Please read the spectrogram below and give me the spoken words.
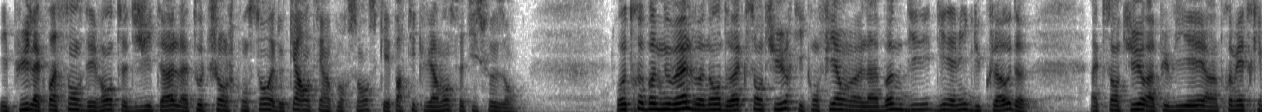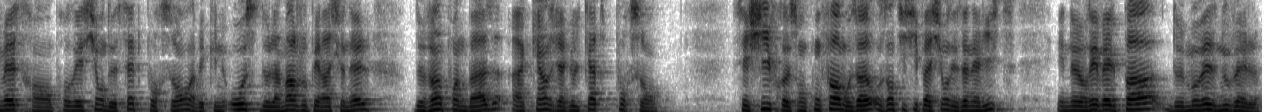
Et puis la croissance des ventes digitales à taux de change constant est de 41%, ce qui est particulièrement satisfaisant. Autre bonne nouvelle venant de Accenture qui confirme la bonne dynamique du cloud. Accenture a publié un premier trimestre en progression de 7% avec une hausse de la marge opérationnelle de 20 points de base à 15,4%. Ces chiffres sont conformes aux, anticipations des analystes et ne révèlent pas de mauvaises nouvelles.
